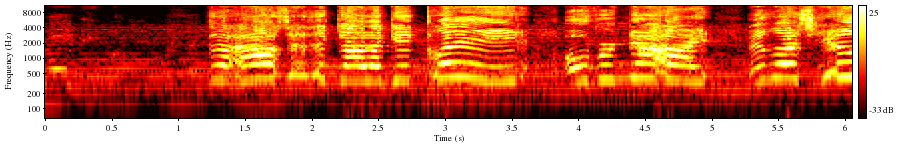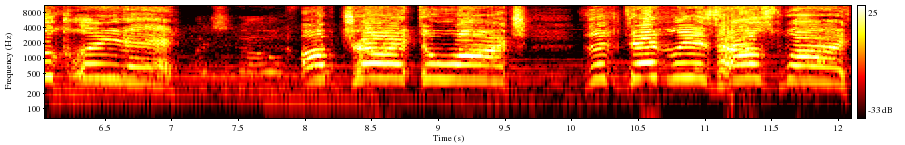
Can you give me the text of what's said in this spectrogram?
Baby. The house isn't gonna get clean overnight unless you clean it! I'm trying to watch The Deadliest Housewife!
